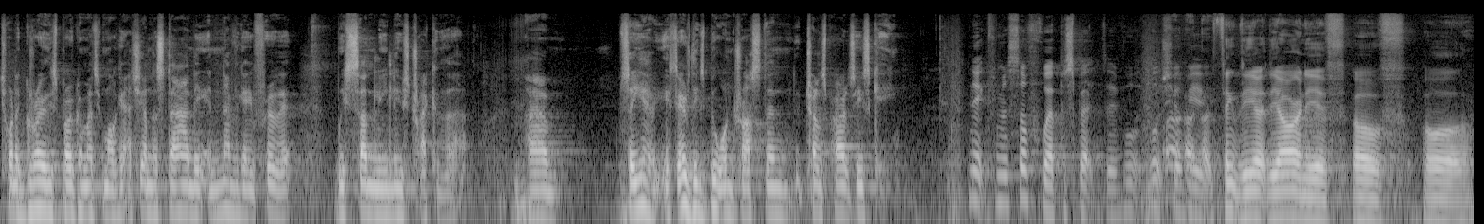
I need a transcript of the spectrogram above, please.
trying to grow this programmatic market, actually understand it and navigate through it, we suddenly lose track of that. Um, so yeah, everything's built on trust and transparency is key. Nick, from a software perspective, what, what's your view? I, I think the, uh, the irony of, of or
